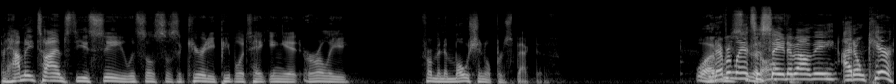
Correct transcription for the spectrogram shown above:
but how many times do you see with Social Security people are taking it early from an emotional perspective? Well, Whatever Lance is saying about me, I don't care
